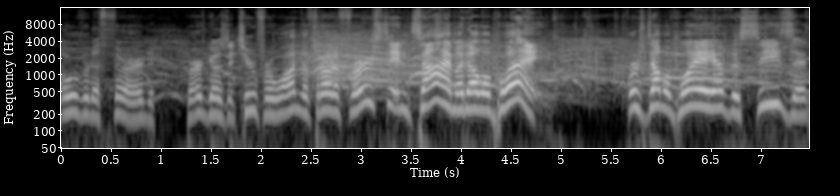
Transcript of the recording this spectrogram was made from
over to third. Bird goes to two for one. The throw to first in time. A double play. First double play of the season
